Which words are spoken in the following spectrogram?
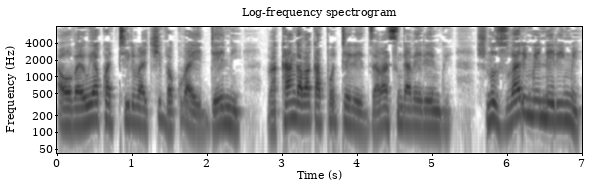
avo vaiuya kwatiri vachibva kuvahedheni vakanga vakapoteredza vasingaverengwi. Zvino zuva rimwe nerimwe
